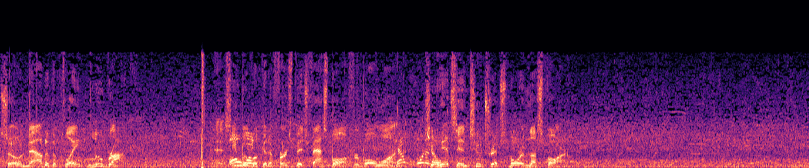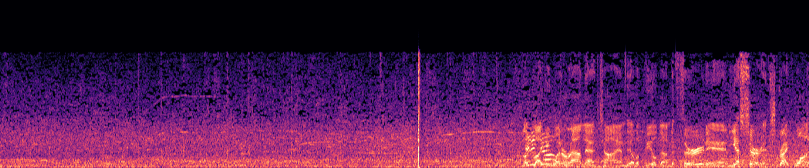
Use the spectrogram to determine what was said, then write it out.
So now to the plate, Lou Brock. As he will look at a first pitch fastball for ball one. Two and oh. hits in two trips for him thus far. Looked like he went around that time. They'll appeal down to third, and yes, sir, it's strike one.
